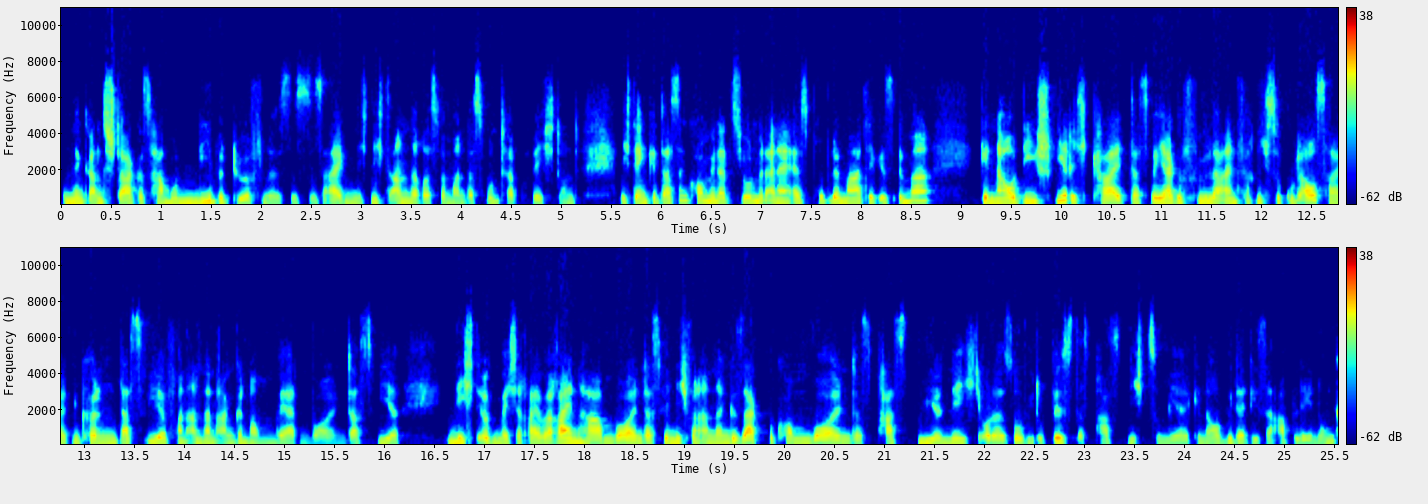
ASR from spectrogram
um ein ganz starkes Harmoniebedürfnis. Es ist eigentlich nichts anderes, wenn man das runterbricht. Und ich denke, das in Kombination mit einer Essproblematik ist immer genau die Schwierigkeit, dass wir ja Gefühle einfach nicht so gut aushalten können, dass wir von anderen angenommen werden wollen, dass wir nicht irgendwelche Reibereien haben wollen, dass wir nicht von anderen gesagt bekommen wollen, das passt mir nicht oder so wie du bist, das passt nicht zu mir. Genau wieder diese Ablehnung.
